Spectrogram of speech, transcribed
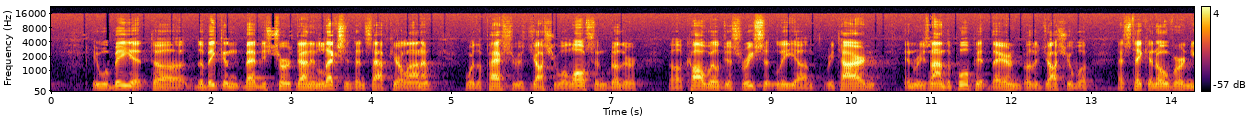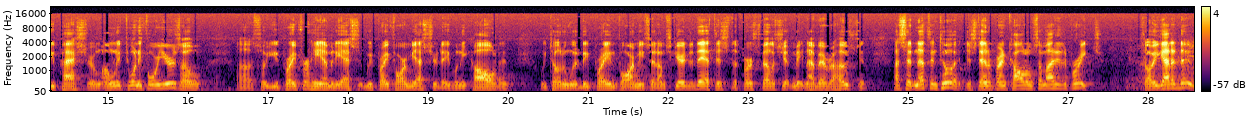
It will be at uh, the Beacon Baptist Church down in Lexington, South Carolina, where the pastor is Joshua Lawson. Brother uh, Caldwell just recently um, retired and, and resigned the pulpit there, and Brother Joshua has taken over, and you pastor, only 24 years old. Uh, so you pray for him, and he asked we prayed for him yesterday when he called, and we told him we'd be praying for him. He said, I'm scared to death. This is the first fellowship meeting I've ever hosted. I said, nothing to it. Just stand up there and call on somebody to preach. That's all you got to do.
